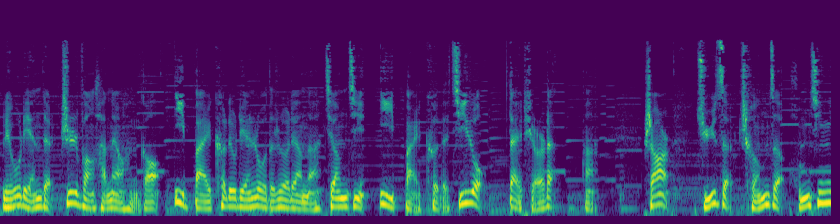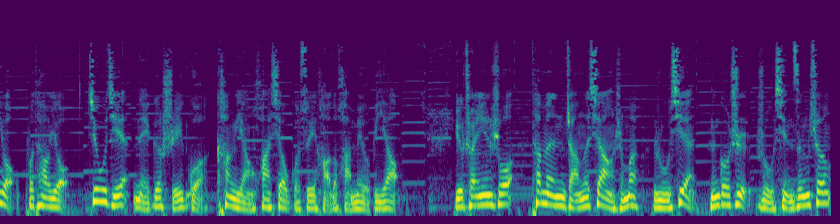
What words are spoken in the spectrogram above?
榴莲的脂肪含量很高，一百克榴莲肉的热量呢，将近一百克的鸡肉带皮儿的啊。十二，橘子、橙子、红心柚、葡萄柚，纠结哪个水果抗氧化效果最好的话，没有必要。有传言说它们长得像什么乳腺，能够治乳腺增生，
